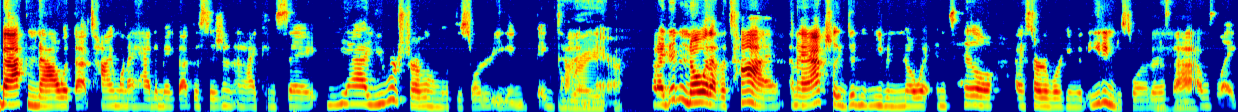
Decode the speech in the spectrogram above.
back now at that time when i had to make that decision and i can say yeah you were struggling with disordered eating big time Right. there but i didn't know it at the time and i actually didn't even know it until i started working with eating disorders that i was like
